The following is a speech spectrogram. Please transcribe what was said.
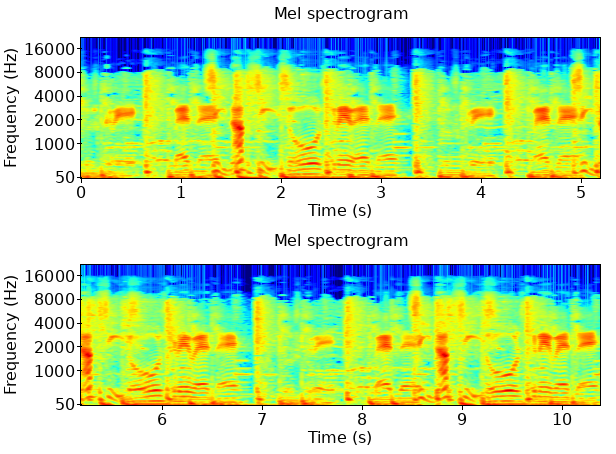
suscríbete. Sinapsis. Suscríbete, suscríbete. Sinapsis. Suscríbete, suscríbete. Sinapsis. Suscríbete,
